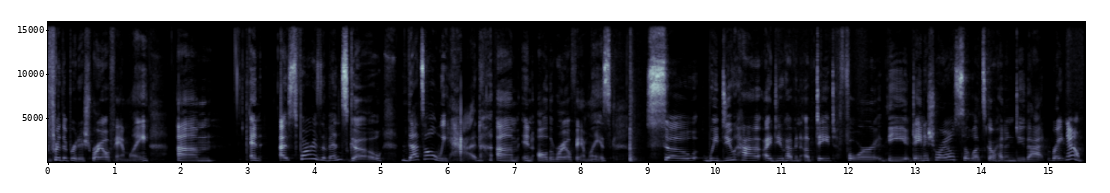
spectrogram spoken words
for the British royal family. Um, and as far as events go, that's all we had um, in all the royal families. So we do have I do have an update for the Danish royals, so let's go ahead and do that right now.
